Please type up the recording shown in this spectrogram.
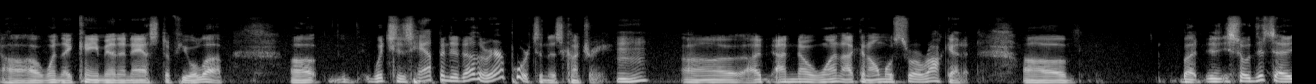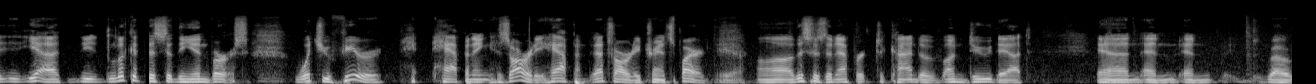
uh, when they came in and asked to fuel up uh, which has happened at other airports in this country. Mm-hmm. Uh, I, I, know one. I can almost throw a rock at it. Uh, but uh, so this, uh, yeah, you look at this in the inverse. What you fear ha- happening has already happened. That's already transpired. Yeah. Uh, this is an effort to kind of undo that and and and uh,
